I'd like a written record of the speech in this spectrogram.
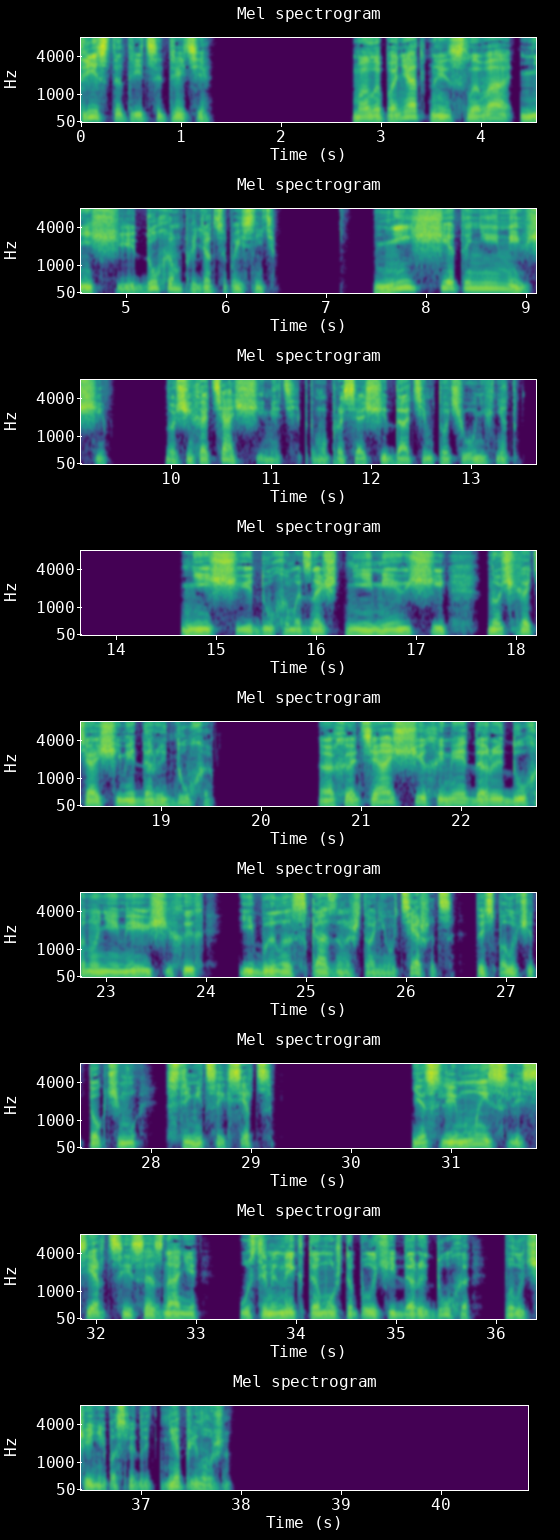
333. Малопонятные слова «нищие духом» придется пояснить. Нищие — это не имеющие, но очень хотящие иметь, потому просящие дать им то, чего у них нет. Нищие духом — это значит не имеющие, но очень хотящие иметь дары духа. А хотящих иметь дары духа, но не имеющих их, и было сказано, что они утешатся, то есть получат то, к чему стремится их сердце. Если мысли, сердце и сознание устремлены к тому, чтобы получить дары духа, получение последует непреложно.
